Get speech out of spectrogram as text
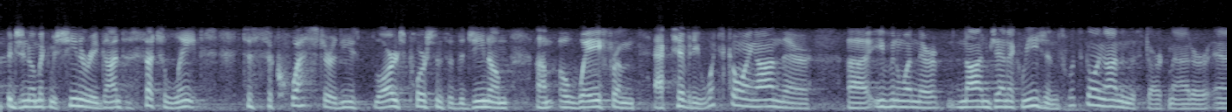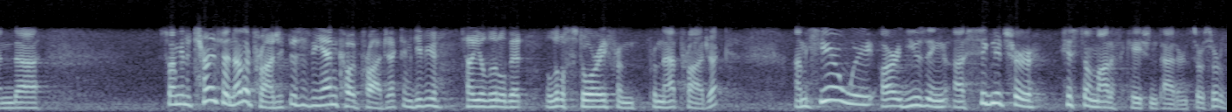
epigenomic machinery gone to such lengths to sequester these large portions of the genome um, away from activity. What's going on there, uh, even when they're non-genic regions? What's going on in this dark matter? And uh, so I'm going to turn to another project. This is the ENCODE project, and give you tell you a little bit, a little story from from that project. Um, here we are using signature histone modification patterns, so sort of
